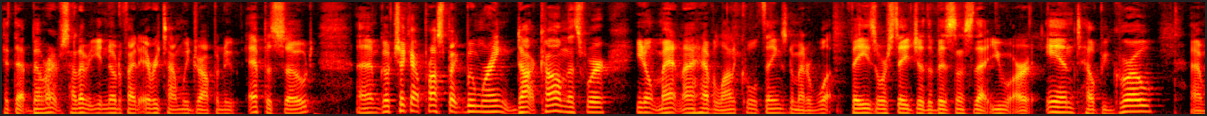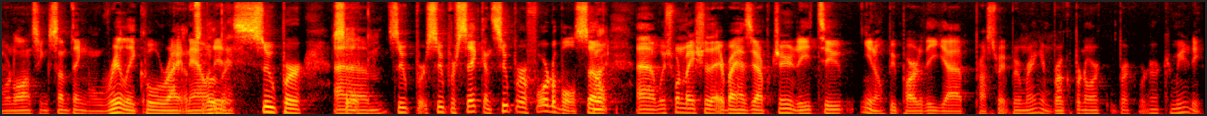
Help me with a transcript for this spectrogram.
Hit that bell right beside of it. You get notified every time we drop a new episode. Um, go check out prospectboomerang.com. That's where, you know, Matt and I have a lot of cool things no matter what phase or stage of the business that you are in to help you grow. And we're launching something really cool right now. And it is super, um, super, super sick and super affordable. So Right. uh, we just want to make sure that everybody has the opportunity to, you know, be part of the uh, Prospect Boomerang and Brokerpreneur, Brokerpreneur community.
